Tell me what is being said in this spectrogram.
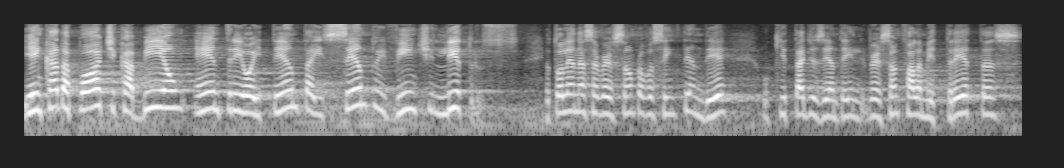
E em cada pote cabiam entre 80 e 120 litros. Eu estou lendo essa versão para você entender o que está dizendo. Tem versão que fala metretas,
